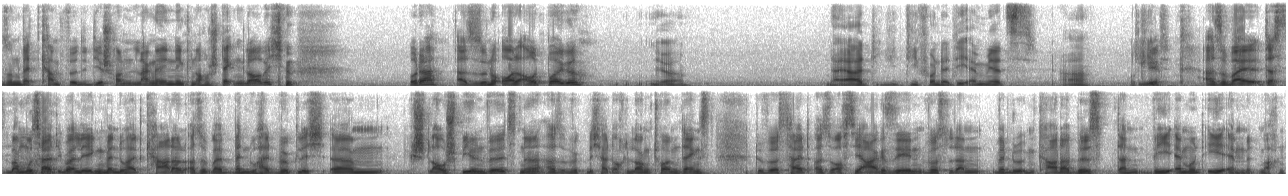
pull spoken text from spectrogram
so ein Wettkampf würde dir schon lange in den Knochen stecken, glaube ich. Oder? Also so eine All-Out-Beuge. Ja. Naja, die, die von der DM jetzt, ja, Okay. geht. Also weil das, man muss halt überlegen, wenn du halt Kader, also weil wenn du halt wirklich ähm, schlau spielen willst, ne, also wirklich halt auch Long-Term denkst, du wirst halt, also aufs Jahr gesehen, wirst du dann, wenn du im Kader bist, dann WM und EM mitmachen.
